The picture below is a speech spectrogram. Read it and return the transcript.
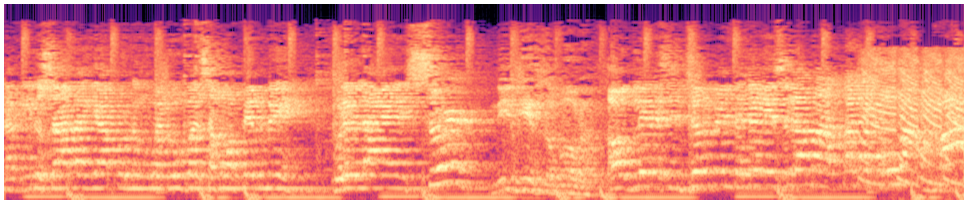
nag-ilusara yapon ng manuban sa mga pirmi. Lain, Sir. Ninja Zamora. O, ladies and gentlemen, nagay ka salamat. Ma'am.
